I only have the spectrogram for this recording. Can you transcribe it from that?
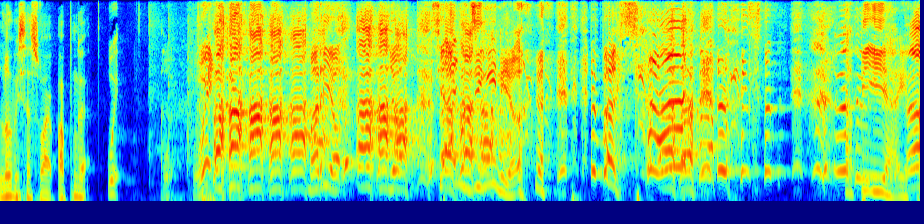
Lo bisa swipe up nggak? Weh, weh, Mario, yo, si anjing ini yo, bangsa. Tapi iya itu.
